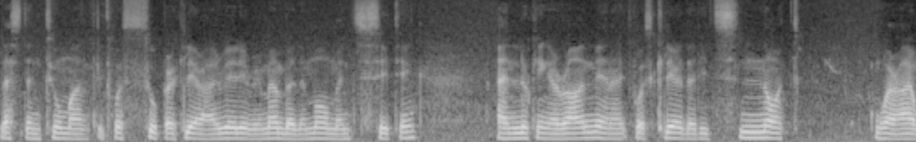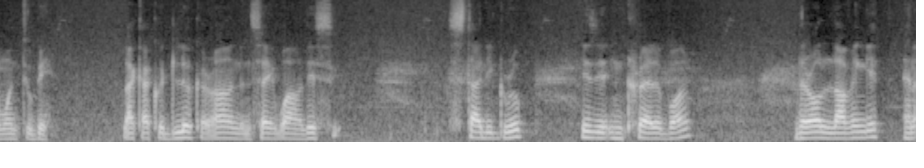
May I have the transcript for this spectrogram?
less than two months. It was super clear. I really remember the moment sitting and looking around me and it was clear that it's not where I want to be. Like I could look around and say, wow, this study group is incredible. They're all loving it and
